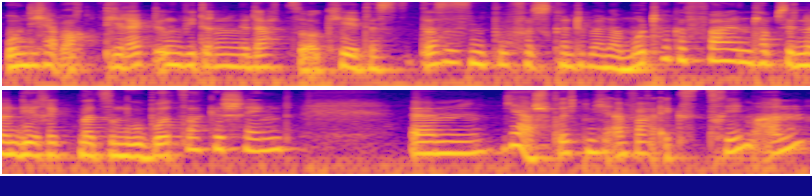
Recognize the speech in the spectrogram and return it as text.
und ich habe auch direkt irgendwie dran gedacht, so, okay, das, das ist ein Buch, das könnte meiner Mutter gefallen und habe sie dann direkt mal zum Geburtstag geschenkt. Ähm, ja, spricht mich einfach extrem an.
